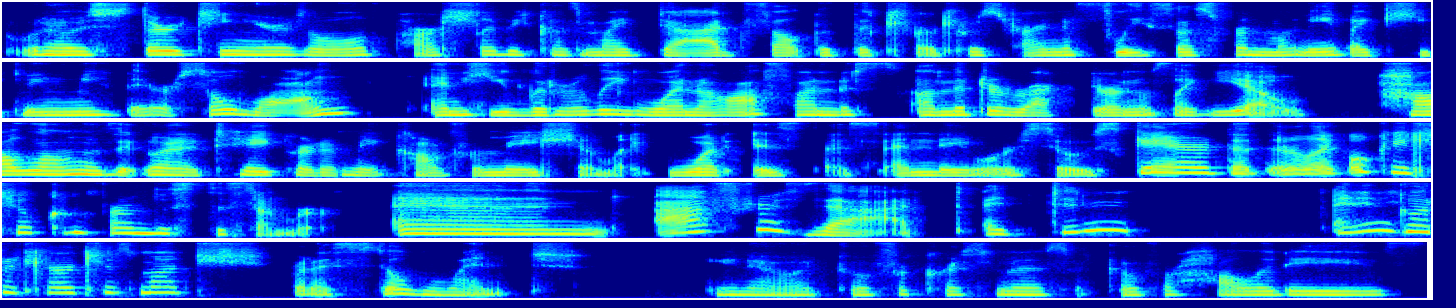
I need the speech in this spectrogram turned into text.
when I was 13 years old, partially because my dad felt that the church was trying to fleece us for money by keeping me there so long. and he literally went off on this on the director and was like, "Yo, how long is it going to take her to make confirmation? Like, what is this?" And they were so scared that they're like, "Okay, she'll confirm this December." And after that, I didn't I didn't go to church as much, but I still went. You know, I'd go for Christmas, I'd go for holidays.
